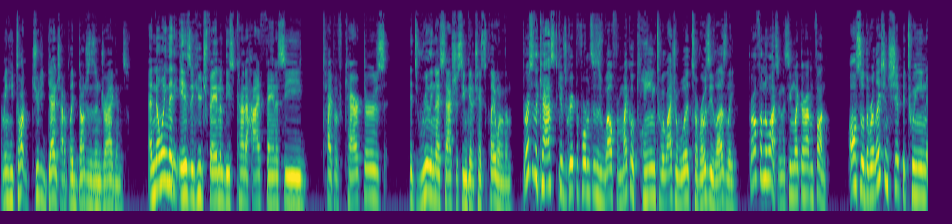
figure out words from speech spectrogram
I mean, he taught Judi Dench how to play Dungeons and Dragons. And knowing that he is a huge fan of these kind of high fantasy type of characters, it's really nice to actually see him get a chance to play one of them. The rest of the cast gives great performances as well, from Michael Caine to Elijah Wood to Rosie Leslie. They're all fun to watch and they seem like they're having fun. Also, the relationship between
